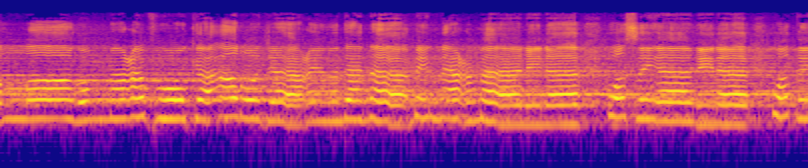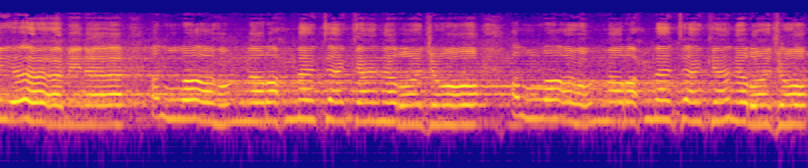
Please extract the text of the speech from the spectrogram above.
اللهم عفوك أرجى عندنا من أعمالنا وصيامنا وقيامنا. اللهم رحمتك نرجو اللهم رحمتك نرجو.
